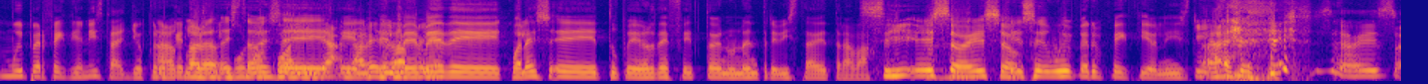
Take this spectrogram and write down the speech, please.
muy perfeccionista, yo creo que no es ninguna esto es, eh, el, meme de cuál es eh, tu peor defecto en una entrevista de trabajo. Sí, eso, eso. que soy muy perfeccionista. eso, eso.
